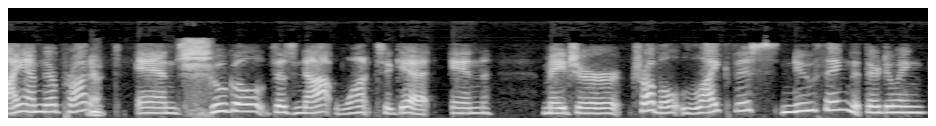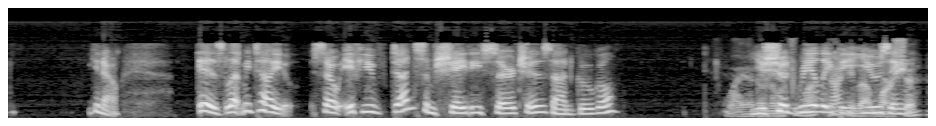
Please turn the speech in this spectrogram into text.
I am their product, and Google does not want to get in major trouble like this new thing that they're doing. You know, is let me tell you. So if you've done some shady searches on Google, Why, you should really be about, using- Marsha.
